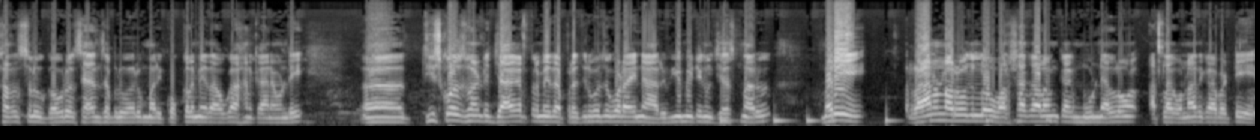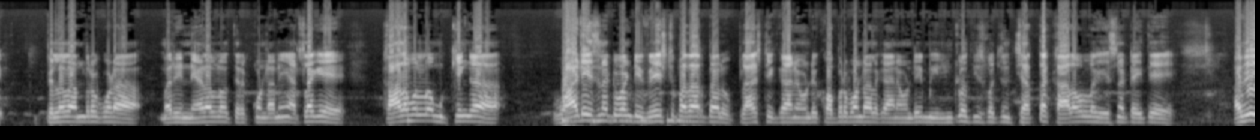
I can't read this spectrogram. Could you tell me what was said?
సదస్సులు గౌరవ శాసనసభ్యులు వారు మరి కుక్కల మీద అవగాహన కానివ్వండి తీసుకోవాల్సినటువంటి జాగ్రత్తల మీద ప్రతిరోజు కూడా ఆయన రివ్యూ మీటింగ్లు చేస్తున్నారు. మరి రానున్న రోజుల్లో వర్షాకాలం ఇంకా మూడు నెలలు అట్లా ఉన్నది కాబట్టి పిల్లలందరూ కూడా మరి నీళ్ళల్లో తిరగకుండానే అట్లాగే కాలువల్లో ముఖ్యంగా వాడేసినటువంటి వేస్ట్ పదార్థాలు ప్లాస్టిక్ కానివ్వండి కొబ్బరి బొండాలు కానివ్వండి మీ ఇంట్లో తీసుకొచ్చిన చెత్త కాలువల్లో వేసినట్టయితే అవి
